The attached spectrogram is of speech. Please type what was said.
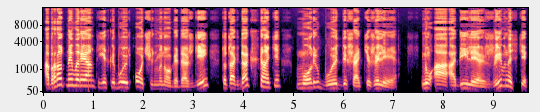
Обратный вариант, если будет очень много дождей, то тогда, кстати, морю будет дышать тяжелее. Ну а обилие живности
